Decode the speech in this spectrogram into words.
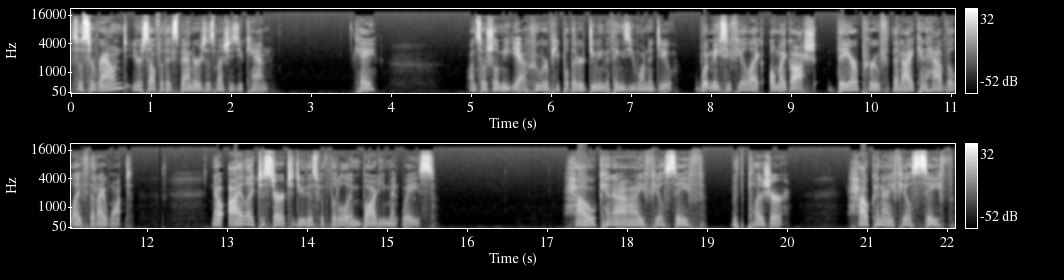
So surround yourself with expanders as much as you can. Okay? On social media, who are people that are doing the things you want to do? What makes you feel like, oh my gosh, they are proof that I can have the life that I want? Now, I like to start to do this with little embodiment ways. How can I feel safe with pleasure? How can I feel safe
